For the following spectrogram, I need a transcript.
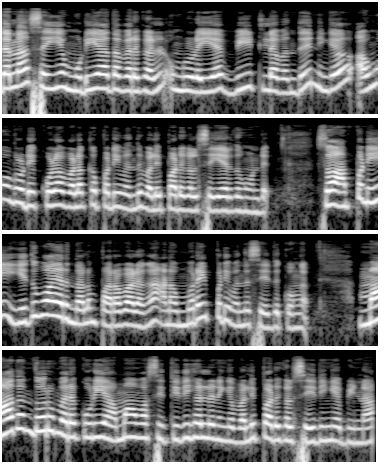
இதெல்லாம் செய்ய முடியாதவர்கள் உங்களுடைய வீட்டில் வந்து நீங்கள் அவங்கவுங்களுடைய குல வழக்கப்படி வந்து வழிபாடுகள் செய்கிறதும் உண்டு. ஸோ அப்படி எதுவாக இருந்தாலும் பரவாயில்லைங்க. ஆனால் முறைப்படி வந்து செய்துக்கோங்க. மாதந்தோறும் வரக்கூடிய அமாவாசை திதிகளில் நீங்கள் வழிபாடுகள் செய்தீங்க அப்படின்னா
